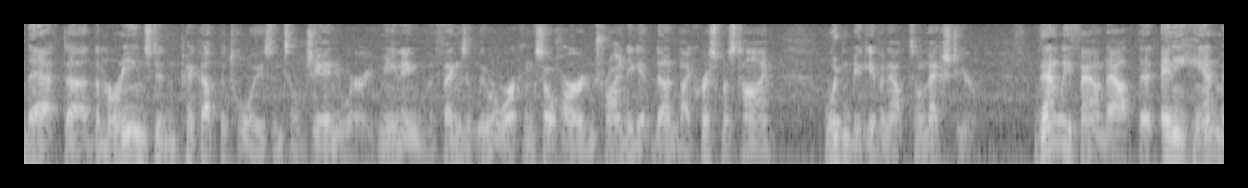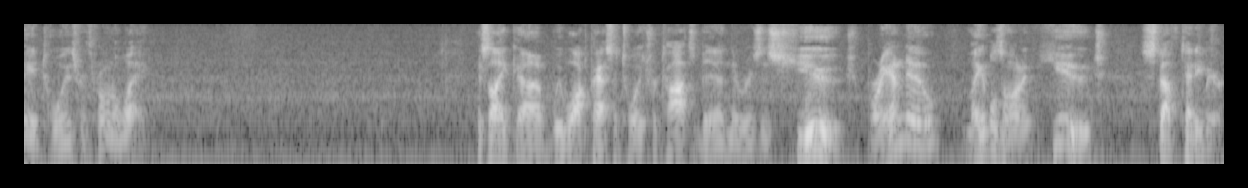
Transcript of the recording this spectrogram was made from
that uh, the Marines didn't pick up the toys until January, meaning the things that we were working so hard and trying to get done by Christmas time wouldn't be given out till next year. Then we found out that any handmade toys were thrown away. It's like uh, we walked past the Toys for Tots bin. There was this huge, brand new, labels on it, huge stuffed teddy bear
